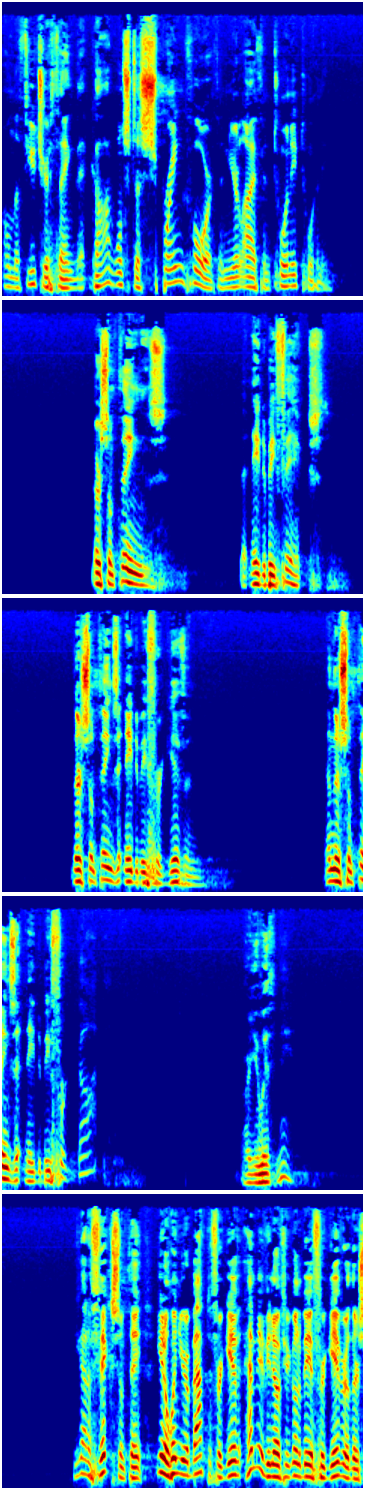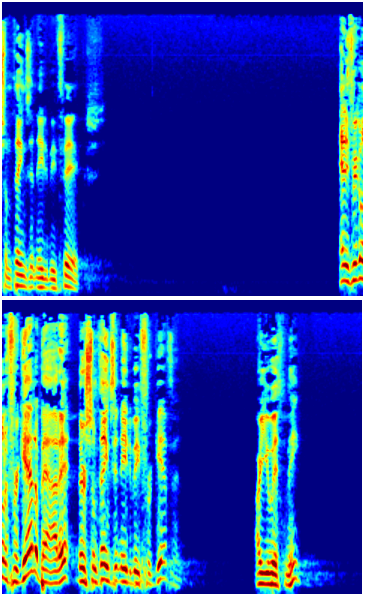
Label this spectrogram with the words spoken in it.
on the future thing that God wants to spring forth in your life in 2020, there's some things that need to be fixed. There's some things that need to be forgiven. And there's some things that need to be forgotten. Are you with me? You got to fix some things. You know, when you're about to forgive, how many of you know if you're going to be a forgiver, there's some things that need to be fixed? And if you're going to forget about it, there's some things that need to be forgiven. Are you with me?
